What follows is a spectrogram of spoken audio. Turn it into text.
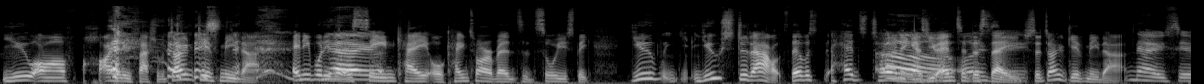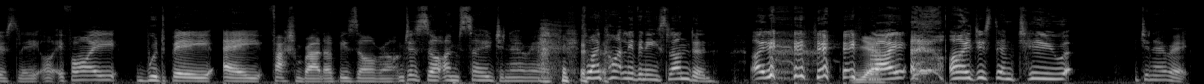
You are highly fashionable. Don't give me that. Anybody that has seen Kate or came to our events and saw you speak, you you stood out. There was heads turning as you Oh, entered the stage. So don't give me that. No, seriously. Uh, If I would be a fashion brand, I'd be Zara. I'm just I'm so generic. so I can't live in East London. I Yeah. right. I just am too generic.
